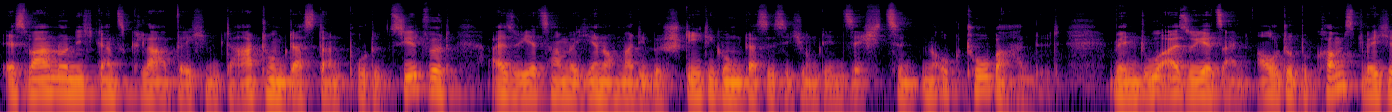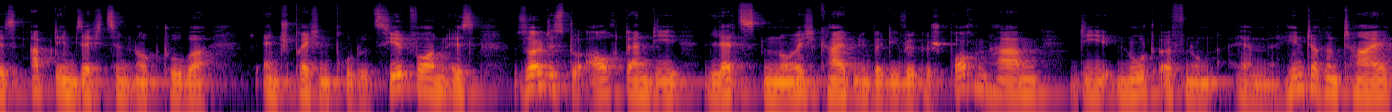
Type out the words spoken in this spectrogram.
Es war nur nicht ganz klar, ab welchem Datum das dann produziert wird. Also jetzt haben wir hier nochmal die Bestätigung, dass es sich um den 16. Oktober handelt. Wenn du also jetzt ein Auto bekommst, welches ab dem 16. Oktober entsprechend produziert worden ist, solltest du auch dann die letzten Neuigkeiten, über die wir gesprochen haben, die Notöffnung im hinteren Teil,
